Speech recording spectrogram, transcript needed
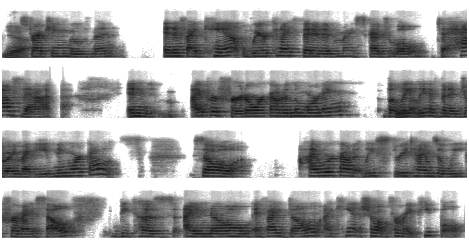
Yeah. Stretching movement. And if i can't where can i fit it in my schedule to have that? And i prefer to work out in the morning but Yeah. lately i've been enjoying my evening workouts. So I work out at least three times a week for myself because I know if I don't, I can't show up for my people.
